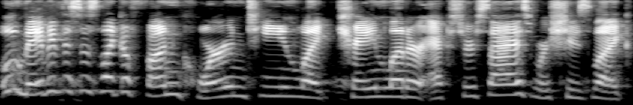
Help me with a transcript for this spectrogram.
oh, maybe this is like a fun quarantine, like chain letter exercise where she's like,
